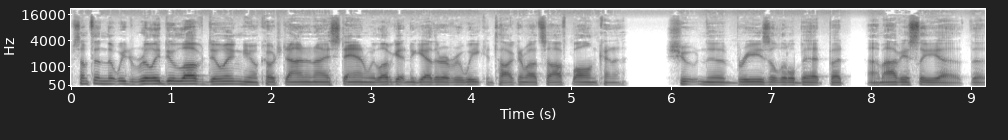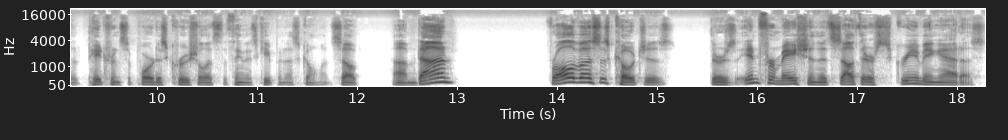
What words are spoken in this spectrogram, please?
something that we really do love doing. You know, Coach Don and I, Stan, we love getting together every week and talking about softball and kind of shooting the breeze a little bit. But um, obviously, uh, the patron support is crucial. It's the thing that's keeping us going. So, um, Don, for all of us as coaches, there's information that's out there screaming at us.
